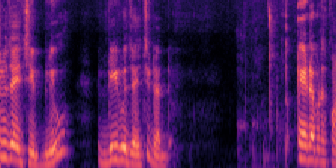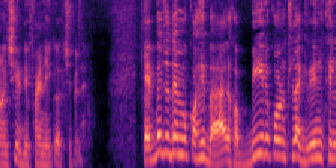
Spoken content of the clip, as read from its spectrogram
रु जा ब्लू डी रु जा रेड तो ये कौन अच्छी? डिफाइन हो पिले एवं जब कह देख बी रु कौन थी ग्रीन थी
